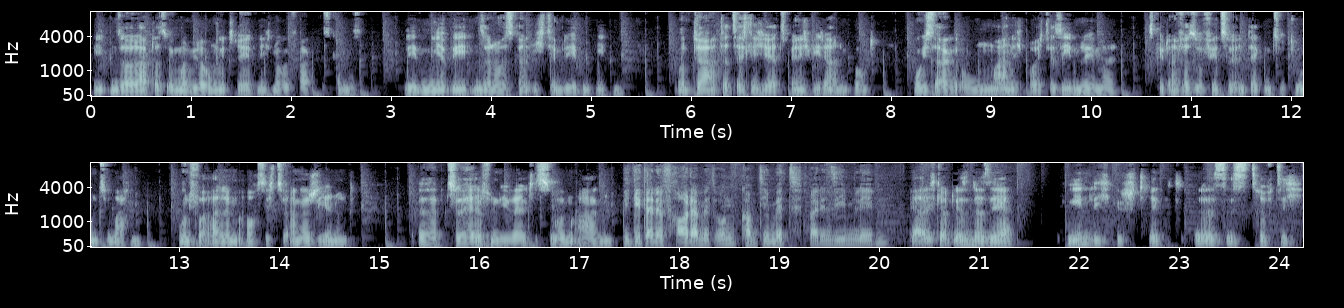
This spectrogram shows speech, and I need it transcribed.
bieten soll. Habe das irgendwann wieder umgedreht, nicht nur gefragt, was kann das Leben mir bieten, sondern was kann ich dem Leben bieten. Und da tatsächlich, jetzt bin ich wieder an einem Punkt, wo ich sage, oh Mann, ich bräuchte sieben Leben, weil es gibt einfach so viel zu entdecken, zu tun, zu machen und vor allem auch sich zu engagieren und äh, zu helfen. Die Welt ist so im Argen. Wie geht deine Frau damit um? Kommt die mit bei den sieben Leben? Ja, ich glaube, wir sind da sehr ähnlich gestrickt. Es ist, trifft sich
